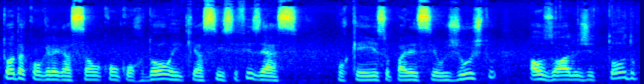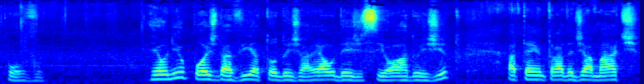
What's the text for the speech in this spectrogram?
toda a congregação concordou em que assim se fizesse, porque isso pareceu justo aos olhos de todo o povo. Reuniu, pois, Davi a todo Israel, desde Sior do Egito até a entrada de Amate,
